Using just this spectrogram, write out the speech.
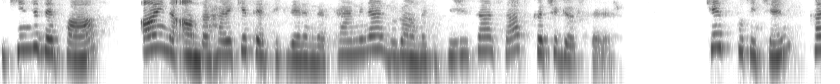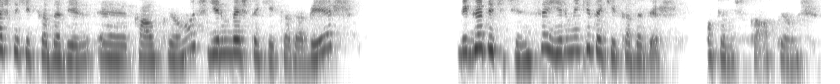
ikinci defa aynı anda hareket ettiklerinde terminal durağındaki dijital saat kaçı gösterir? Kesput için kaç dakikada bir e, kalkıyormuş? 25 dakikada bir. Bigadiç için ise 22 dakikada bir otobüs kalkıyormuş.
